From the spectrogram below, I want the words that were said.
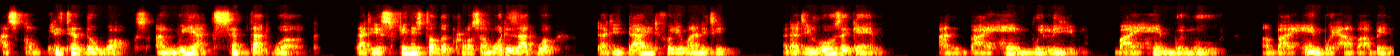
has completed the works and we accept that work that he has finished on the cross. And what is that work? That he died for humanity, that he rose again, and by him we live, by him we move, and by him we have our being.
